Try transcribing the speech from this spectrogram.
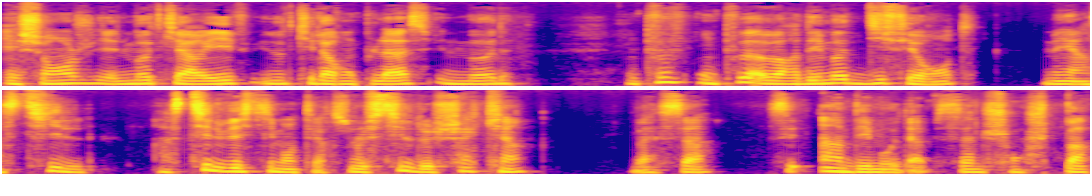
elles changent, il y a une mode qui arrive, une autre qui la remplace, une mode. On peut, on peut avoir des modes différentes, mais un style, un style vestimentaire, le style de chacun, bah ça, c'est indémodable, ça ne change pas.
